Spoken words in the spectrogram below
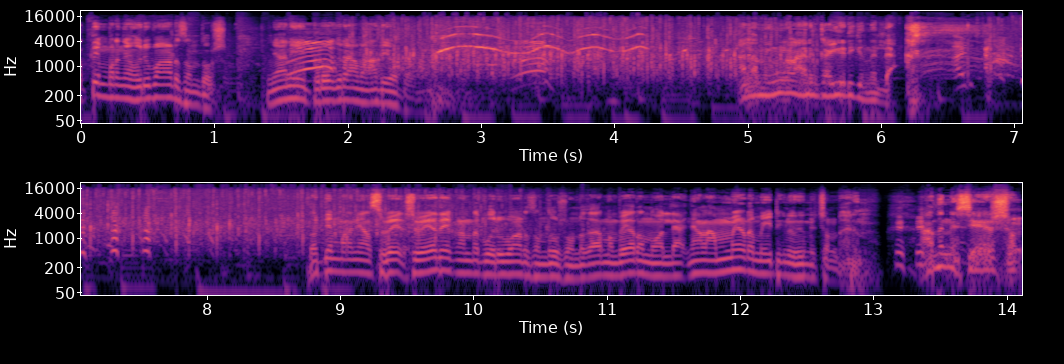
സത്യം പറഞ്ഞാൽ ഒരുപാട് സന്തോഷം. ഞാൻ ഈ പ്രോഗ്രാം ആദ്യമായിട്ടാണ്. അല്ല നിങ്ങളാരും കൈയടിക്കുന്നില്ല. സത്യം പറഞ്ഞാൽ ശ്വേ ശ്വേതയെ കണ്ടപ്പോൾ ഒരുപാട് സന്തോഷമുണ്ട്. കാരണം വേറെ ഒന്നുമല്ല ഞങ്ങൾ അമ്മയുടെ മീറ്റിംഗിൽ ഒരുമിച്ചുണ്ടായിരുന്നു. അതിനുശേഷം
